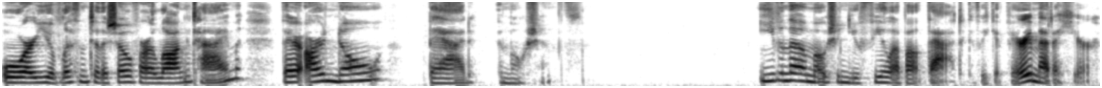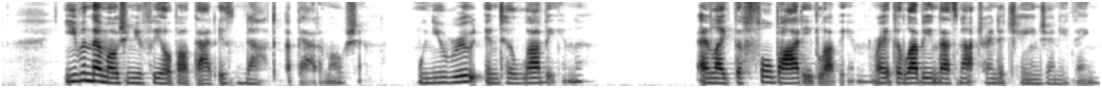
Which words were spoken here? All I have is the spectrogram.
or you've listened to the show for a long time, there are no bad emotions. Even the emotion you feel about that, because we get very meta here, even the emotion you feel about that is not a bad emotion. When you root into loving, and like the full bodied loving, right? The loving that's not trying to change anything.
